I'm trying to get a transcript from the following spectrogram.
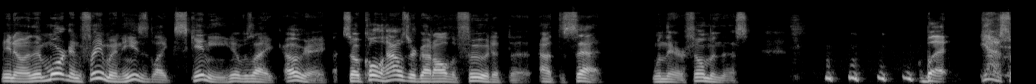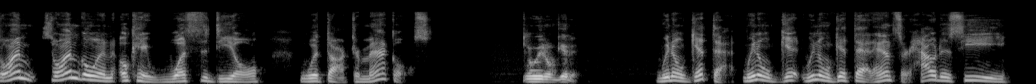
You know, and then Morgan Freeman, he's like skinny. It was like, okay, so Cole Hauser got all the food at the at the set when they were filming this. but yeah, so I'm so I'm going, okay, what's the deal with Dr. Mackles? We don't get it. we don't get that we don't get we don't get that answer how does he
